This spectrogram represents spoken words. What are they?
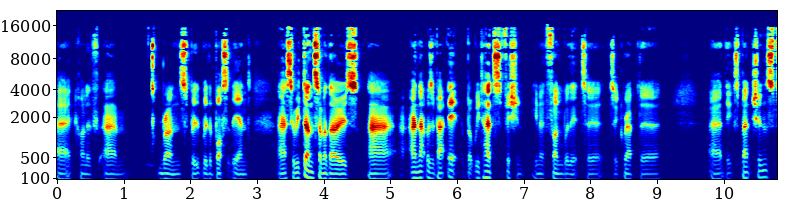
uh, kind of um, runs with with a boss at the end. Uh, so we'd done some of those, uh, and that was about it. But we'd had sufficient, you know, fun with it to to grab the uh, the expansions.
